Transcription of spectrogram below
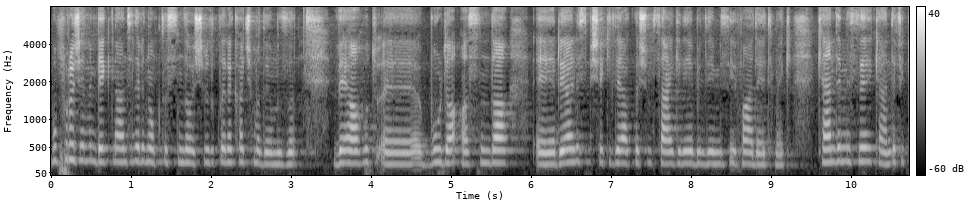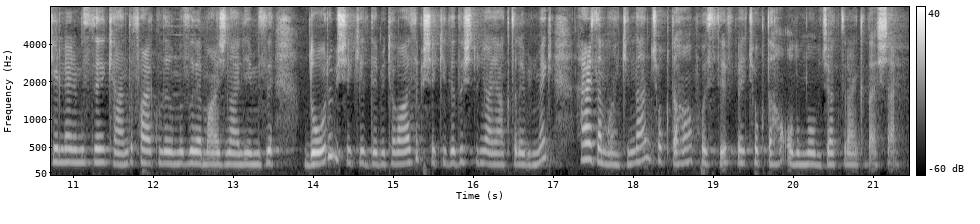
bu projenin beklentileri noktasında aşırılıklara kaçmadığımızı veyahut e, burada aslında e, realist bir şekilde yaklaşım sergileyebildiğimizi ifade etmek, kendimizi, kendi fikirlerimizi, kendi farklılığımızı ve marjinalliğimizi doğru bir şekilde, mütevazi bir şekilde dış dünyaya aktarabilmek her zamankinden çok daha pozitif ve çok daha olumlu olacaktır arkadaşlar.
